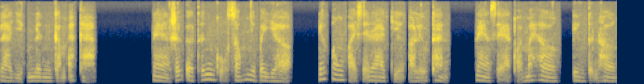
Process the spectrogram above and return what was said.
là Diệp Linh cảm ác cảm. Nàng rất ưa thích cuộc sống như bây giờ. Nếu không phải xảy ra chuyện ở Liễu Thành, nàng sẽ thoải mái hơn, yên tĩnh hơn.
